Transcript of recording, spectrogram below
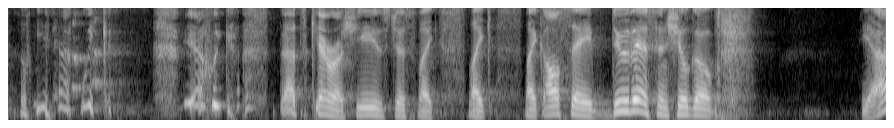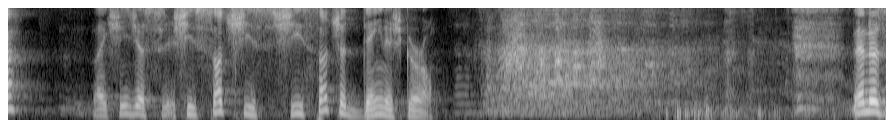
yeah, we. yeah, we got, that's Kara. She's just like like like I'll say do this and she'll go yeah? Like she just she's such she's she's such a Danish girl. Then there's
